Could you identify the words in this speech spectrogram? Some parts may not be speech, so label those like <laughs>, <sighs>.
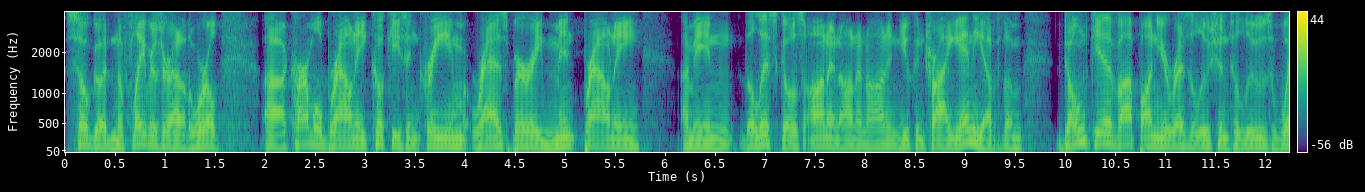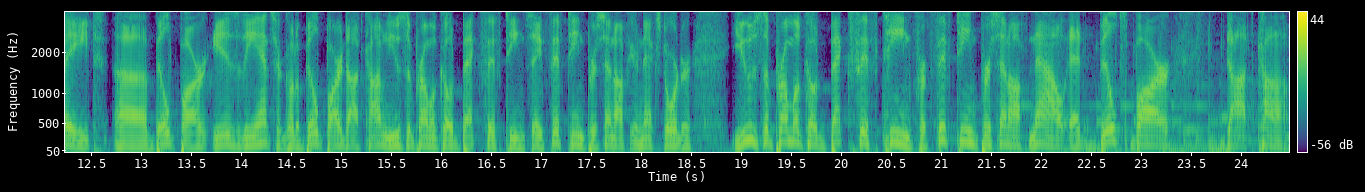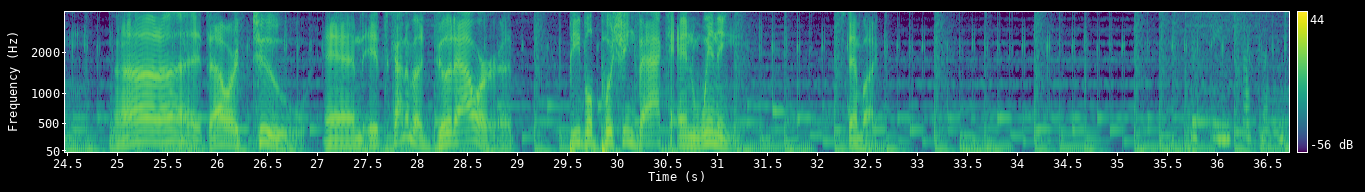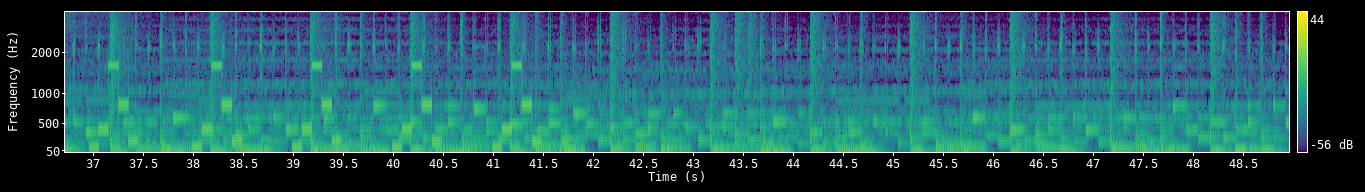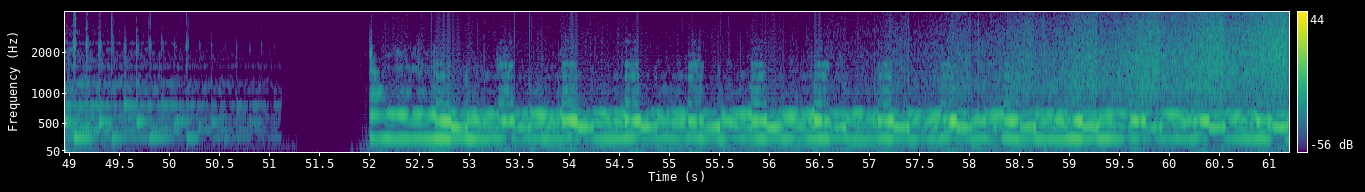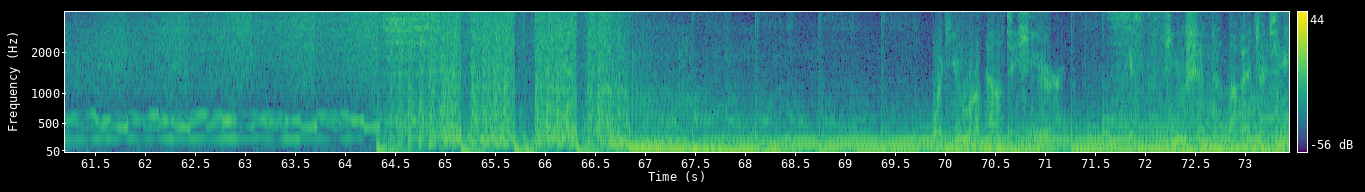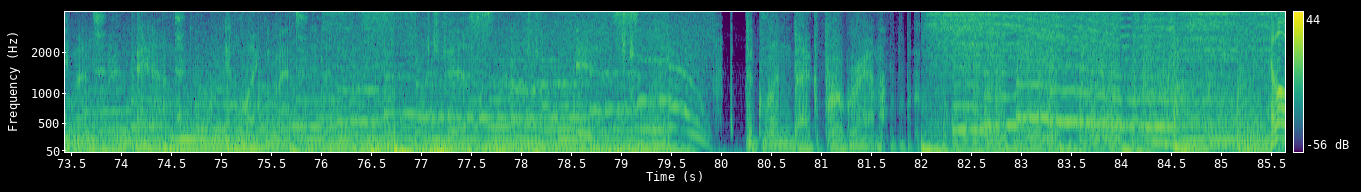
so good, and the flavors are out of the world. Uh, caramel brownie, cookies and cream, raspberry, mint brownie. I mean, the list goes on and on and on, and you can try any of them. Don't give up on your resolution to lose weight. Uh, Built Bar is the answer. Go to builtbar.com, use the promo code BECK15, save 15% off your next order. Use the promo code BECK15 for 15% off now at builtbar.com. All right, hour two, and it's kind of a good hour. People pushing back and winning. Stand by. 15 seconds. What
